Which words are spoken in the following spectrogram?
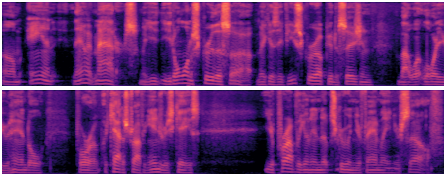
Um, and now it matters. I mean, you, you don't want to screw this up because if you screw up your decision about what lawyer you handle for a, a catastrophic injuries case, you're probably going to end up screwing your family and yourself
